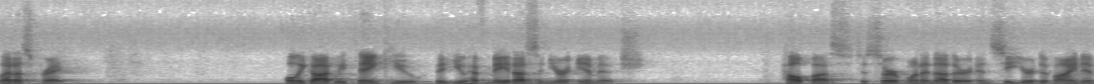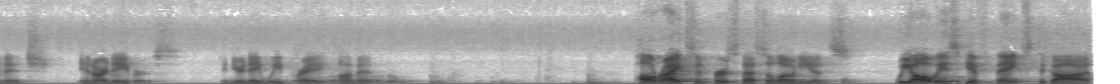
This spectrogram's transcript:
Let us pray. Holy God, we thank you that you have made us in your image Help us to serve one another and see your divine image in our neighbors. In your name we pray. Amen. Paul writes in 1 Thessalonians, We always give thanks to God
